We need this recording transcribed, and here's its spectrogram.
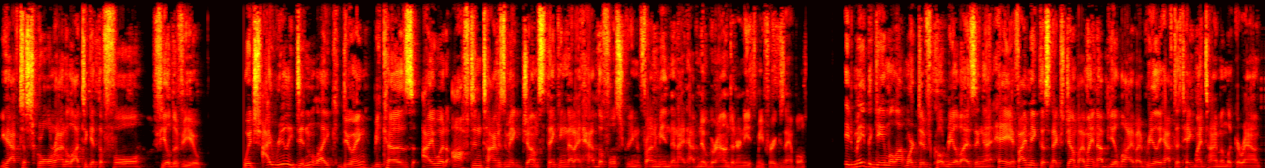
you have to scroll around a lot to get the full field of view. Which I really didn't like doing because I would oftentimes make jumps thinking that I had the full screen in front of me and then I'd have no ground underneath me, for example. It made the game a lot more difficult realizing that, hey, if I make this next jump, I might not be alive. I really have to take my time and look around.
